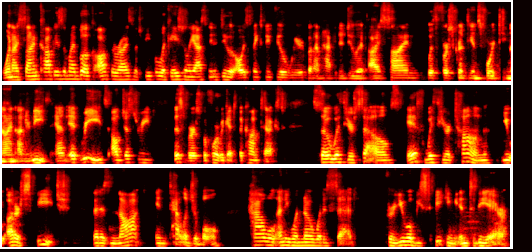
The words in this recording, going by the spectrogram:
When I sign copies of my book, authorized, which people occasionally ask me to do, it always makes me feel weird, but I'm happy to do it. I sign with 1 Corinthians 14 9 underneath, and it reads, I'll just read this verse before we get to the context. So with yourselves, if with your tongue you utter speech that is not intelligible, how will anyone know what is said? For you will be speaking into the air.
